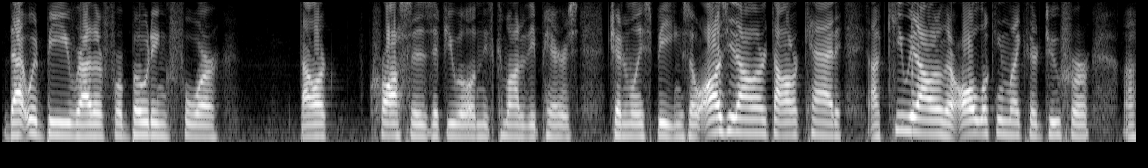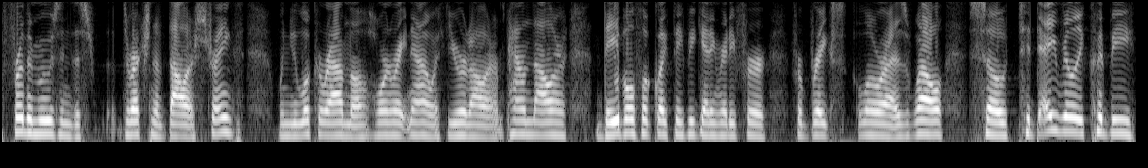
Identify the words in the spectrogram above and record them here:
that would be rather foreboding for dollar crosses, if you will, in these commodity pairs, generally speaking. So Aussie dollar, dollar CAD, uh, Kiwi dollar, they're all looking like they're due for uh, further moves in this direction of dollar strength. When you look around the horn right now with euro dollar and pound dollar, they both look like they'd be getting ready for, for breaks lower as well. So today really could be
